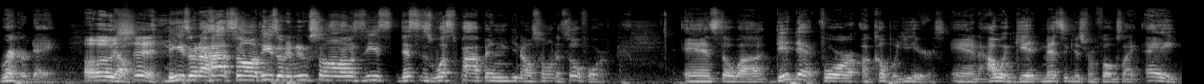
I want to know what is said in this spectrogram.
record day. Oh Yo, shit. These are the hot songs. These are the new songs. These this is what's popping. You know, so on and so forth. And so uh, did that for a couple years, and I would get messages from folks like, "Hey,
